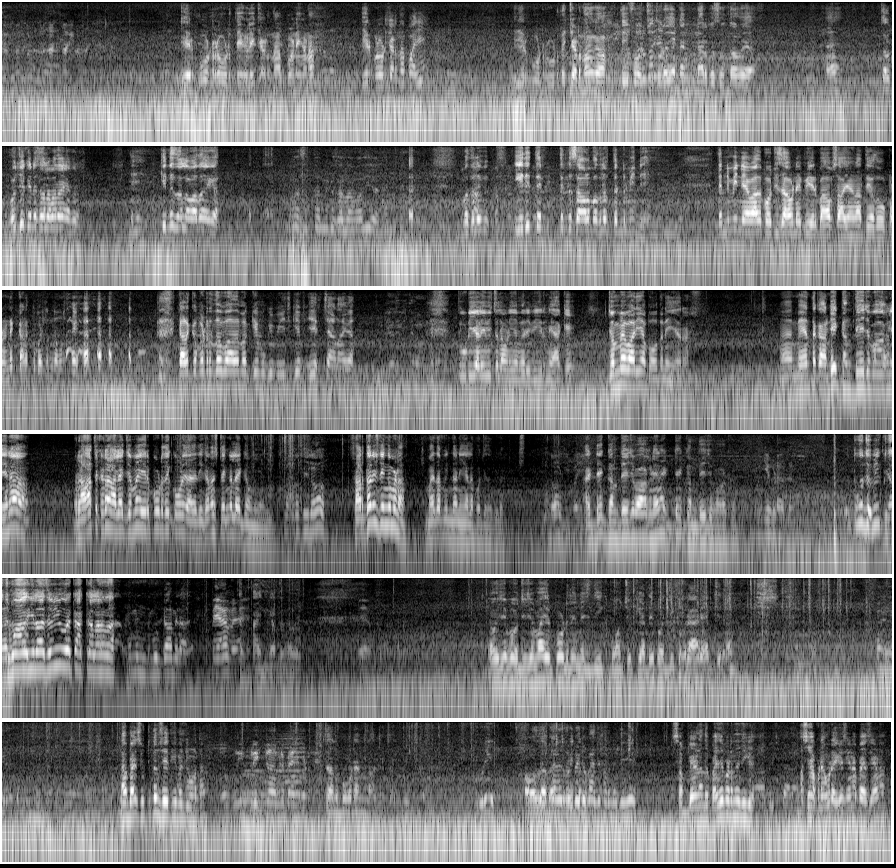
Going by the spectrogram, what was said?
에어ਪੋਰਟ ਰੋਡ ਤੇ ਹਲੇ ਚੜਨਾ ਆਪਾਂ ਨੇ ਹਨਾ? 에어ਪੋਰਟ ਚੜਨਾ ਪਾਜੇ 에어ਪੋਰਟ ਰੋਡ ਤੇ ਚੜਨਾਗਾ ਤੇ ਫੌਜੀ ਥੋੜਾ ਜਿਹਾ ਨਰਵਸ ਹੁੰਦਾ ਹੋਇਆ। ਹੈ? ਚਲ ਫੌਜੀ ਕਿੰਨੇ ਸਾਲਾਂ ਬਾਅਦ ਆਏਗਾ ਫਿਰ? ਕਿੰਨੇ ਸਾਲਾਂ ਬਾਅਦ ਆਏਗਾ? ਬਸ ਤਿੰਨ ਕੁ ਸਾਲਾਂ ਬਾਅਦ ਹੀ ਆ ਜੀ ਮਤਲਬ ਇਹਦੇ ਤਿੰਨ ਤਿੰਨ ਸਾਲ ਮਤਲਬ ਤਿੰਨ ਮਹੀਨੇ। ਤਿੰਨ ਮਹੀਨਿਆਂ ਬਾਅਦ ਫੌਜੀ ਸਾਹਿਬ ਨੇ ਫੇਰ ਵਾਪਸ ਆ ਜਾਣਾ ਤੇ ਉਦੋਂ ਆਪਣੇ ਨੇ ਕਣਕ ਆਉਣਾ ਹੈਗਾ ਕਣਕ ਵੱਢਣ ਤੋਂ ਬਾਅਦ ਮੱਕੀ ਮੁੱਕੀ ਬੀਜ ਕੇ ਫੇਰ ਜਾਣਾਗਾ। ਤੂੜੀ ਵਾਲੀ ਵੀ ਚਲਾਉਣੀ ਆ ਮੇਰੇ ਵੀਰ ਨੇ ਆ ਕੇ। ਜ਼ਿੰਮੇਵਾਰੀਆਂ ਬਹੁਤ ਨੇ ਯਾਰ। ਮਿਹਨਤ ਕਰਦੇ ਗੰਦੇ ਜਵਾਕ ਨੇ ਨਾ ਰਾਹ ਚ ਖੜਾ ਲਿਆ ਜਿਵੇਂ 에어ਪੋਰਟ ਦੇ ਕੋਲ ਜਾ ਕੇ ਕਹਿੰਦਾ ਸਟਿੰਗ ਲੈ ਕੇ ਆਉਣੀ ਆ ਜੀ। ਪੀ ਲਓ। ਸਰਦਾ ਨਹੀਂ ਸਟਿੰਗ ਬਣਾ? ਮੈਂ ਤਾਂ ਪੀਂਦਾ ਨਹੀਂ ਆਲਾ ਫੌਜ ਤੋਂ ਪੀ ਲਾ। ਐਡੇ ਗੰਦੇ ਜਵਾਕ ਨੇ ਨਾ ਐਡੇ ਗੰਦੇ ਜਵਾਕ। ਕੀ ਫੜਾਦਾ ਤੂੰ ਜਮੀ ਜਵਾਕ ਜਿਲਾ ਜਮੀ ਉਹ ਕਾਕਾ ਲੱਗਦਾ ਮੁੰਡਾ ਮੇਰਾ। ਪਿਆ ਮੈਂ। ਆਈ ਨਹੀਂ ਕਰਦਾ ਨਾ ਉਹ ਜੀ ਫੌਜੀ ਜਮਾ 에어ਪੋਰਟ ਦੇ ਨਜ਼ਦੀਕ ਪਹੁੰਚ ਚੁੱਕਿਆ ਤੇ ਫੌਜੀ ਘਬਰਾ ਰਿਹਾ ਅਬ ਜਿਹੜਾ ਨਾ ਬਈ ਸੁੱਟੀ ਤਾਂ ਛੇਤੀ ਬਲ ਜੂਣ ਤਾਂ। ਪੂਰੀ ਬ੍ਰੇਕ ਆਪਣੇ ਪੈਸੇ ਵੜਨੇ ਚੱਲ ਬਹੁਤ ਟਾਈਮ ਲੱਗ ਗਿਆ ਚੱਲ ਪੂਰੀ? ਆਲ ਦਾ ਬੈਸਟ ਬਈ ਜੋ ਤੈਨੂੰ। ਪੈਸੇ ਫੜਨੇ ਦੀ ਸੱਬੇ ਵਾਲਿਆਂ ਤੋਂ ਪੈਸੇ ਫੜਨੇ ਸੀਗੇ? ਅਸੀਂ ਆਪਣੇ ਕੋਲ ਰਹਿ ਗਏ ਸੀ ਨਾ ਪੈਸੇ ਹਨਾ?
